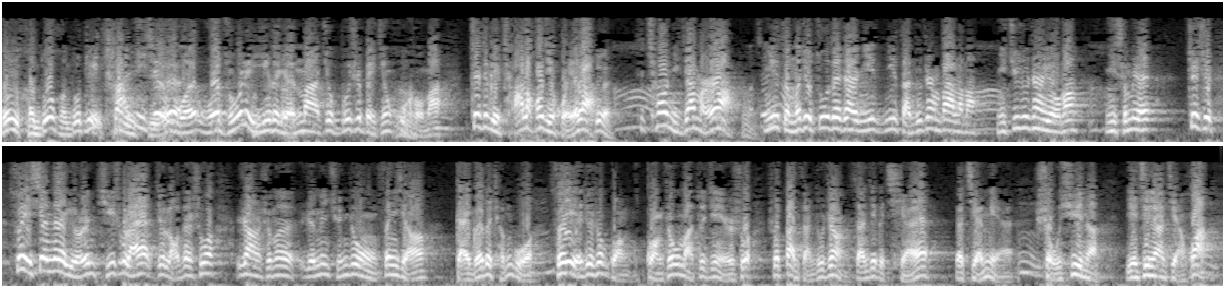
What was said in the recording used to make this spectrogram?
等很多很多这查你这，我我组里一个人嘛，就不是北京户口嘛，这就给查了好几回了。对，这敲你家门啊，你怎么就租在这儿？你你暂住证办了吗？你居住证有吗？你什么人？这是所以现在有人提出来，就老在说让什么人民群众分享改革的成果，所以也就是说广广州嘛，最近也是说说办暂住证，咱这个钱要减免，手续呢也尽量简化，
